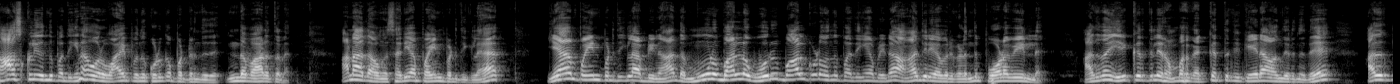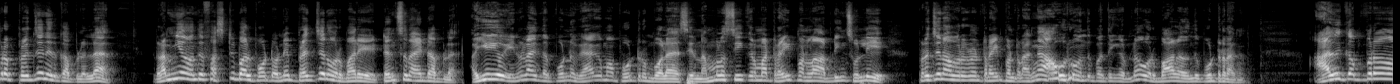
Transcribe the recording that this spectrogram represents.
டாஸ்க்லேயும் வந்து பார்த்திங்கன்னா ஒரு வாய்ப்பு வந்து கொடுக்கப்பட்டிருந்தது இந்த வாரத்தில். ஆனால் அதை அவங்க சரியாக பயன்படுத்திக்கல. ஏன் பயன்படுத்திக்கல அப்படின்னா அந்த மூணு பாலில் ஒரு பால் கூட வந்து பார்த்திங்க அப்படின்னா ஆதிரி அவர்கள் வந்து போடவே இல்லை. அதுதான் இருக்கிறதுலே ரொம்ப வெக்கத்துக்கு கேடாக வந்து இருந்தது அதுக்கப்புறம் பிரஜன் இருக்காப்புல ரம்யா வந்து ஃபஸ்ட்டு பால் போட்டோடனே பிரஜன் ஒரு மாதிரி டென்ஷன் ஆகிட்டாப்புல ஐயோ என்னடா இந்த பொண்ணு வேகமாக போட்டுரும் போல. சரி நம்மளும் சீக்கிரமாக ட்ரை பண்ணலாம் அப்படின்னு சொல்லி பிரஜன் அவர்களும் ட்ரை பண்ணுறாங்க அவரும் வந்து பார்த்திங்க அப்படின்னா ஒரு பாலை வந்து போட்டுறாங்க. அதுக்கப்புறம்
